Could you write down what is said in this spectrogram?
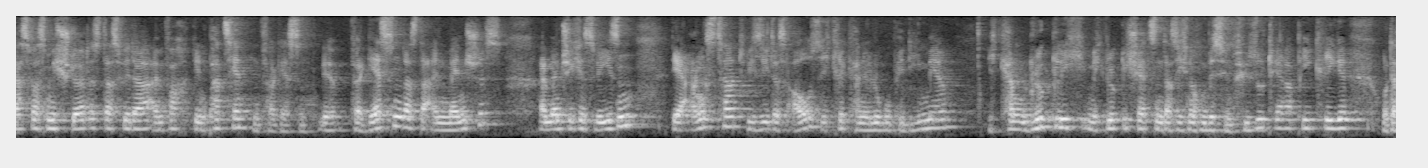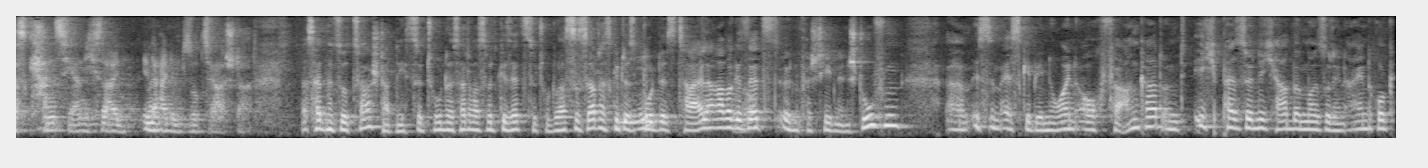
Das, was mich stört, ist, dass wir da einfach den Patienten vergessen. Wir vergessen, dass da ein Mensch ist, ein menschliches Wesen, der Angst hat, wie sieht es aus, ich kriege keine Logopädie mehr. Ich kann glücklich, mich glücklich schätzen, dass ich noch ein bisschen Physiotherapie kriege. Und das kann es ja nicht sein in ja. einem Sozialstaat. Das hat mit Sozialstaat nichts zu tun, das hat was mit Gesetz zu tun. Du hast gesagt, es gibt mhm. das Bundesteilhabegesetz genau. in verschiedenen Stufen, ähm, ist im SGB IX auch verankert und ich persönlich habe immer so den Eindruck,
